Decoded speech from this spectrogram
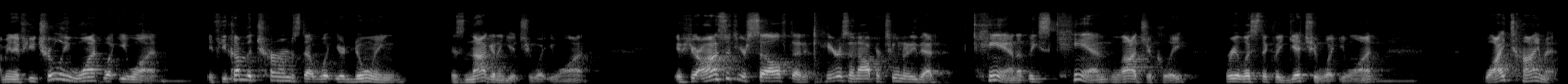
i mean if you truly want what you want if you come to terms that what you're doing is not going to get you what you want if you're honest with yourself that here's an opportunity that can at least can logically realistically get you what you want why time it?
